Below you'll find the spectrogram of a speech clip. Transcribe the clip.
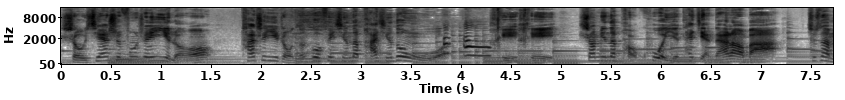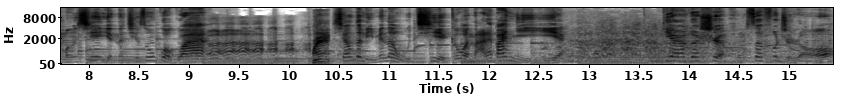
首先是风神翼龙。它是一种能够飞行的爬行动物，嘿嘿，上面的跑酷也太简单了吧，就算萌新也能轻松过关。箱子里面的武器给我拿来吧你。第二个是红色复齿龙，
